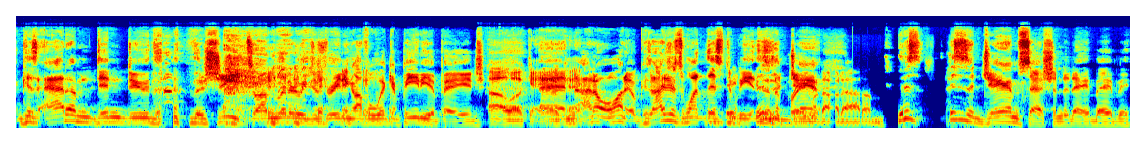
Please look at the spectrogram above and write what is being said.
because Adam didn't do the, the sheet, so I'm literally just reading off a Wikipedia page. Oh, okay. And okay. I don't want to because I just want this to be this is a Isn't a jam. without Adam. This this is a jam session today, baby.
